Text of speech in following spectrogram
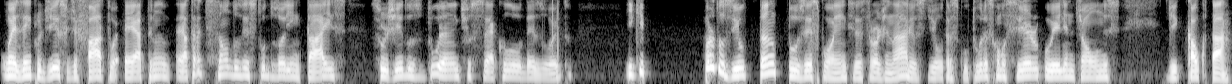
Um exemplo disso, de fato, é a, é a tradição dos estudos orientais surgidos durante o século XVIII e que produziu tantos expoentes extraordinários de outras culturas como Sir William Jones de Calcutá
